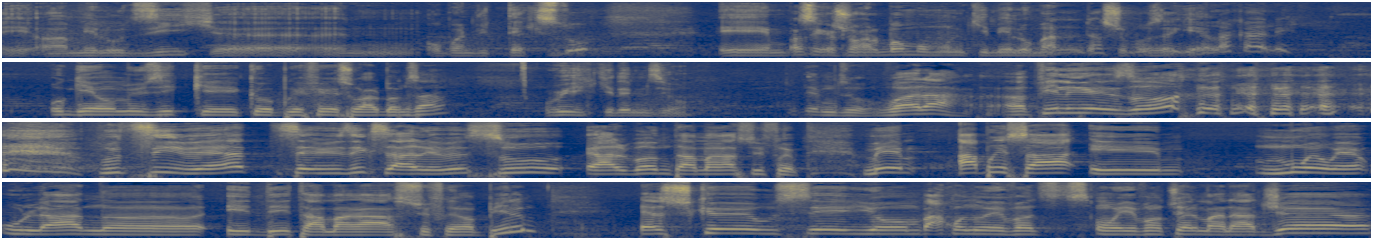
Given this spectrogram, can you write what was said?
et en mélodie, euh, au point de vue texto. Et je pense que son album, au monde qui est mélomane, doit supposer qu'il y a la calée. Ou bien en musique que, que vous préférez sur l'album, ça? Oui, qui est me Voilà, un pile réseau. Pour Tivet, c'est musique ça arrive sur l'album Tamara Suffrem. Mais après ça, et moi ouais ou là aider Tamara Suffrem en pile. Est-ce que c'est un éventuel manager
